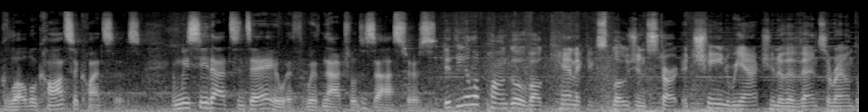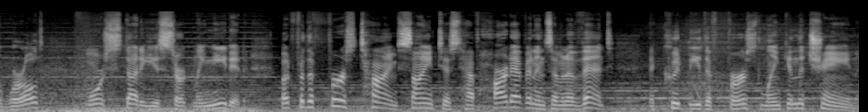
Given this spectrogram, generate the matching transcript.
global consequences. And we see that today with, with natural disasters. Did the Ilopango volcanic explosion start a chain reaction of events around the world? More study is certainly needed. But for the first time, scientists have hard evidence of an event that could be the first link in the chain.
